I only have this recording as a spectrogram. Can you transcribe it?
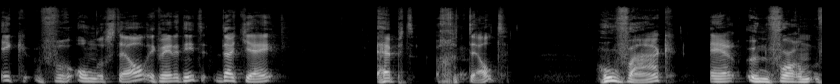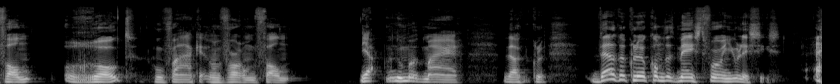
Ik veronderstel, ik weet het niet, dat jij hebt geteld hoe vaak er een vorm van rood, hoe vaak er een vorm van, Ja. noem het maar, welke kleur. Welke kleur komt het meest voor in Ulysses?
